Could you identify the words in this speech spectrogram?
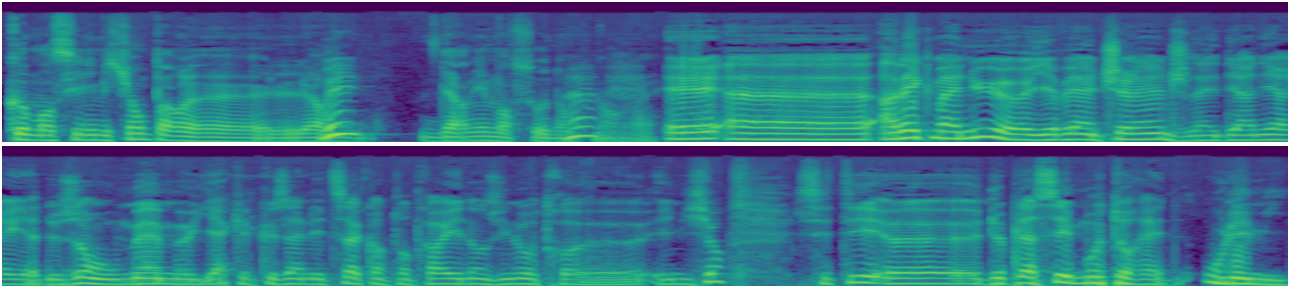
commencé l'émission par euh, leur Oui. Dernier morceau. Donc, Hein non, ouais. Et euh, avec Manu, euh, il y avait un challenge l'année dernière, il y a deux ans, ou même euh, il y a quelques années de ça, quand on travaillait dans une autre euh, émission, c'était euh, de placer Motorhead ou Lemmy.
